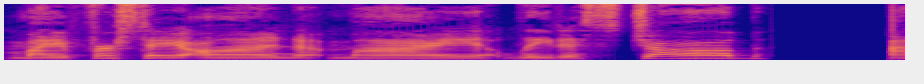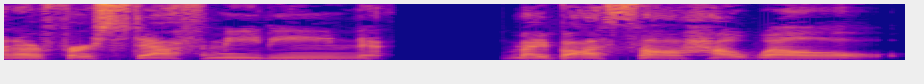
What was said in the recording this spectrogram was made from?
my first day on my latest job at our first staff meeting, my boss saw how well,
